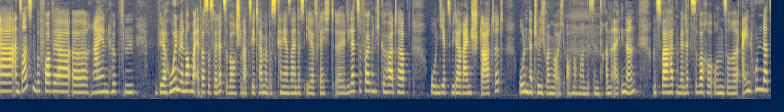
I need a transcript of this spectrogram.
Äh, ansonsten, bevor wir äh, reinhüpfen, wiederholen wir nochmal etwas, was wir letzte Woche schon erzählt haben. Aber es kann ja sein, dass ihr vielleicht äh, die letzte Folge nicht gehört habt und jetzt wieder rein startet. Und natürlich wollen wir euch auch nochmal ein bisschen dran erinnern. Und zwar hatten wir letzte Woche unsere 100.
